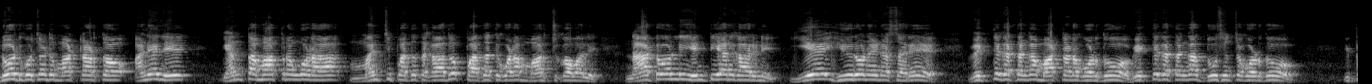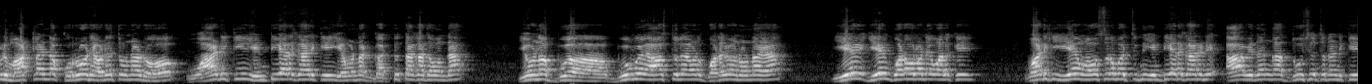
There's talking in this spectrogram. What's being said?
నోటికి వచ్చినట్టు మాట్లాడతాం అనేది ఎంత మాత్రం కూడా మంచి పద్ధతి కాదు పద్ధతి కూడా మార్చుకోవాలి. నాట్ ఓన్లీ ఎన్టీఆర్ గారిని ఏ హీరోనైనా సరే వ్యక్తిగతంగా మాట్లాడకూడదు వ్యక్తిగతంగా దూషించకూడదు. ఇప్పుడు మాట్లాడిన కుర్రోడు ఎవడైతే ఉన్నాడో వాడికి ఎన్టీఆర్ గారికి ఏమన్నా గట్టు తగద ఉందా? ఏమన్నా భూ- భూమి ఆస్తులు ఏమైనా గొడవ ఏమైనా ఉన్నాయా? ఏ ఏం గొడవలు ఉన్నాయి వాళ్ళకి? వాడికి ఏం అవసరం వచ్చింది ఎన్టీఆర్ గారిని ఆ విధంగా దూషించడానికి?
